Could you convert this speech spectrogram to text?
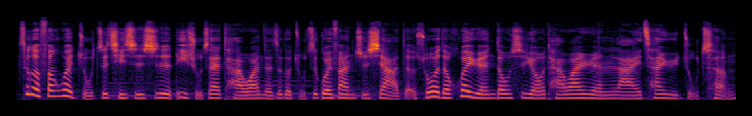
这个分会组织其实是隶属在台湾的这个组织规范之下的，所有的会员都是由台湾人来参与组成。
